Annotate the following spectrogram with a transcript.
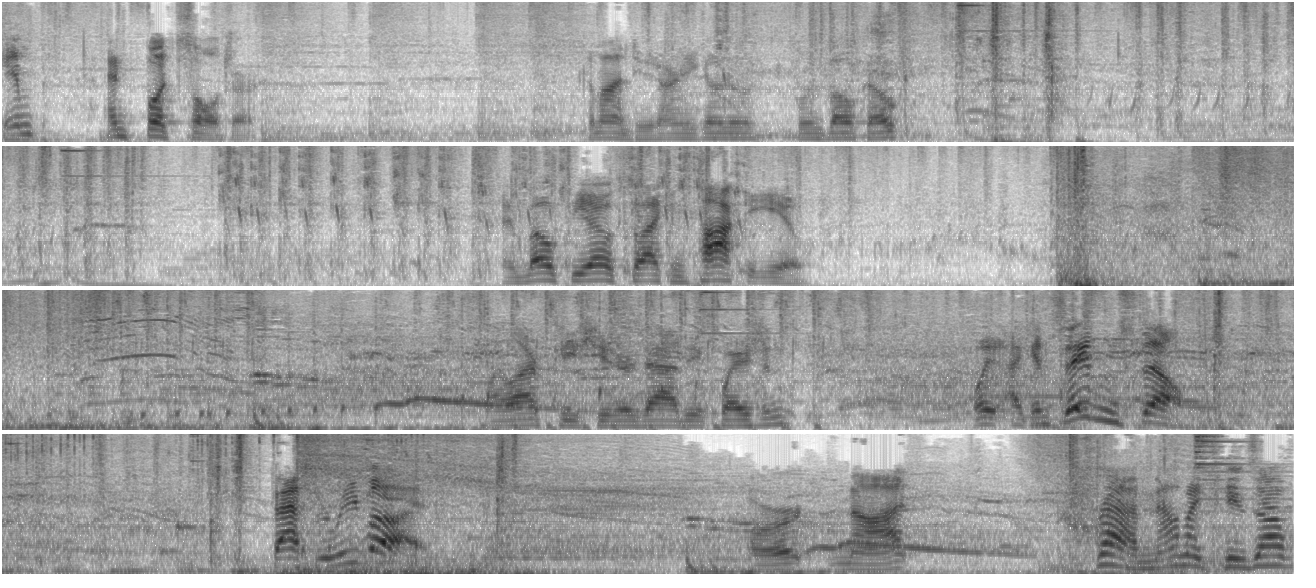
imp, and foot soldier. Come on, dude, aren't you going to invoke Oak? Invoke the Oak so I can pocket you. Our pea shooter's out of the equation. Wait, I can save him still. Faster revive. Or not. Crap, now my team's out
